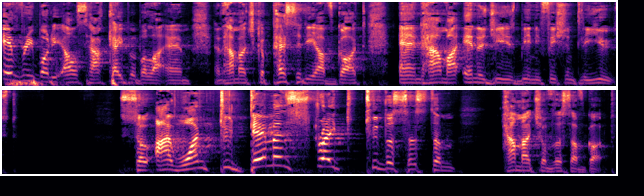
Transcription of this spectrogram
everybody else how capable I am and how much capacity I've got and how my energy is being efficiently used. So I want to demonstrate to the system how much of this I've got.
